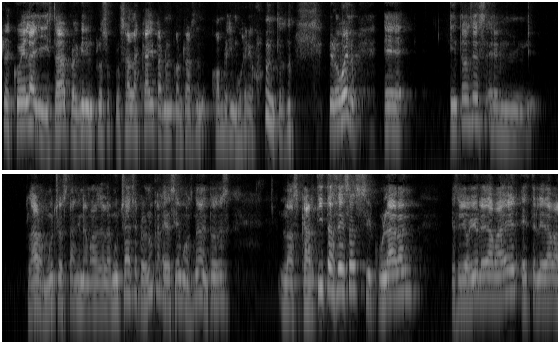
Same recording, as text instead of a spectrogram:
escuela y estaba prohibido incluso cruzar la calle para no encontrarse hombres y mujeres juntos. Pero bueno, eh, entonces... Eh, Claro, muchos están enamorados de la muchacha, pero nunca le decíamos nada. Entonces, las cartitas esas circulaban, que yo, yo le daba a él, este le daba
